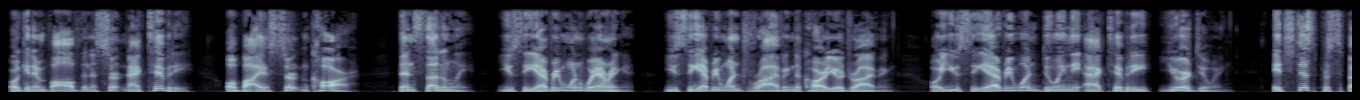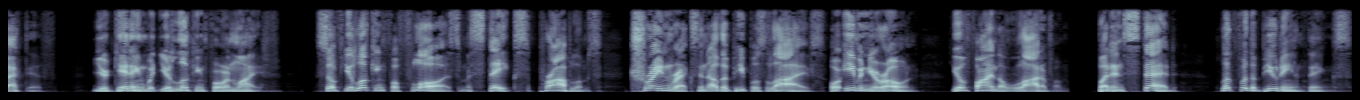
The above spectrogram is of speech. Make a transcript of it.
or get involved in a certain activity, or buy a certain car. Then suddenly, you see everyone wearing it. You see everyone driving the car you're driving, or you see everyone doing the activity you're doing. It's just perspective. You're getting what you're looking for in life. So if you're looking for flaws, mistakes, problems, train wrecks in other people's lives, or even your own, you'll find a lot of them. But instead, look for the beauty in things.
